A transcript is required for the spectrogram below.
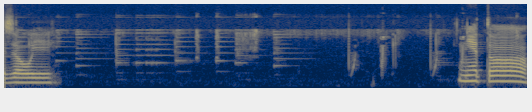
Zoe. Nie to.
